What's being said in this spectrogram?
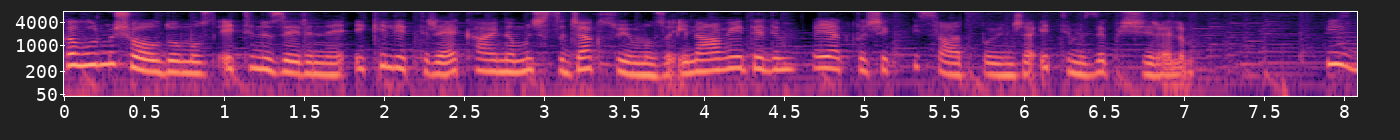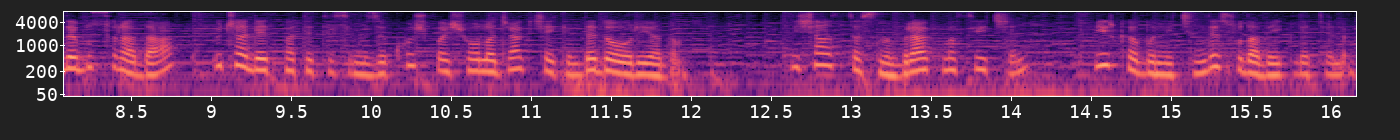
Kavurmuş olduğumuz etin üzerine 2 litre kaynamış sıcak suyumuzu ilave edelim ve yaklaşık 1 saat boyunca etimizi pişirelim. Biz de bu sırada 3 adet patatesimizi kuşbaşı olacak şekilde doğrayalım. Nişastasını bırakması için bir kabın içinde suda bekletelim.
